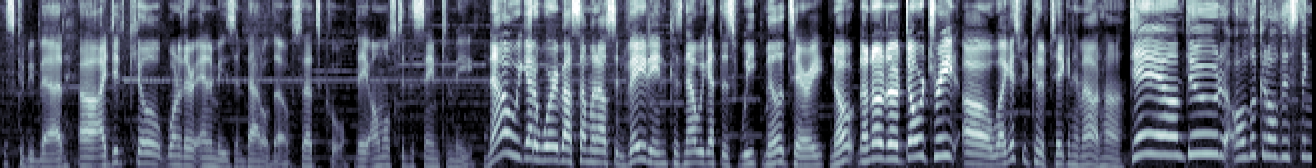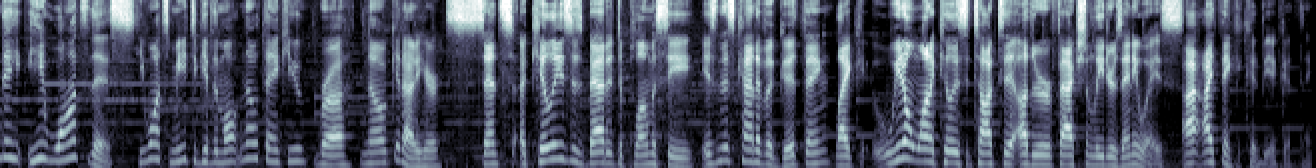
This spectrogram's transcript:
This could be bad. Uh, I did kill one of their enemies in battle, though, so that's cool. They almost did the same to me. Now we gotta worry about someone else invading, because now we got this weak military. No, no, no, no, don't retreat! Oh, well, I guess we could have taken him out, huh? Damn, dude! Oh, look at all this thing that he wants this. He wants me to give them all- No, thank you. Bruh, no, get out of here. Since Achilles is bad at diplomacy, isn't this kind of a good thing? Like, we don't want Achilles to talk to other faction leaders anyways. I, I think it could be a good thing.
